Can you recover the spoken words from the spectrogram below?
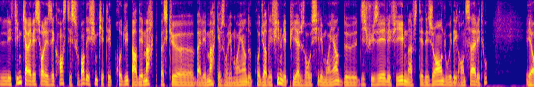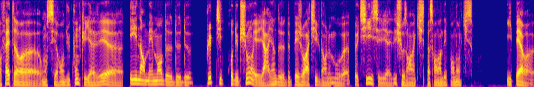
les films qui arrivaient sur les écrans, c'était souvent des films qui étaient produits par des marques parce que euh, bah, les marques, elles ont les moyens de produire des films et puis elles ont aussi les moyens de diffuser les films, d'inviter des gens, de louer des grandes salles et tout. Et en fait, euh, on s'est rendu compte qu'il y avait euh, énormément de, plus petites productions et il n'y a rien de, péjoratif dans le mot petit. Il y a des choses qui se passent en indépendant qui sont hyper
